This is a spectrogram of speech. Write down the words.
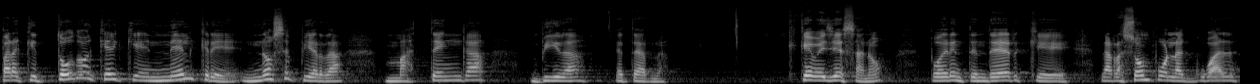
para que todo aquel que en Él cree no se pierda, mas tenga vida eterna. Qué belleza, ¿no? Poder entender que la razón por la cual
